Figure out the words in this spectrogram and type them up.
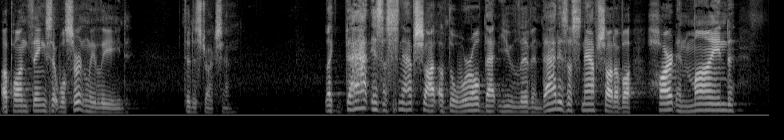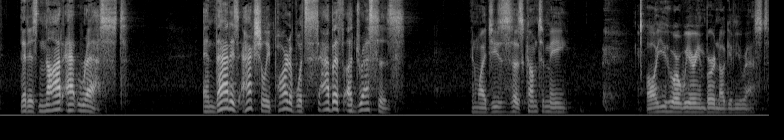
upon things that will certainly lead to destruction. Like, that is a snapshot of the world that you live in. That is a snapshot of a heart and mind that is not at rest. And that is actually part of what Sabbath addresses and why Jesus says, Come to me, all you who are weary and burdened, I'll give you rest.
